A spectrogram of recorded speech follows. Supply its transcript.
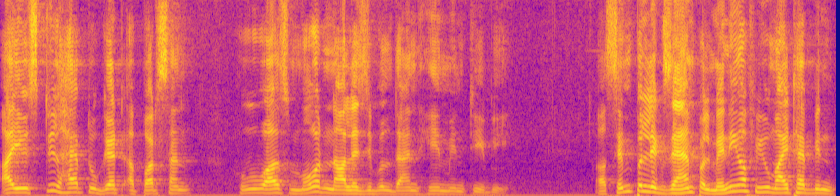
I still have to get a person who was more knowledgeable than him in TB. A simple example, many of you might have been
